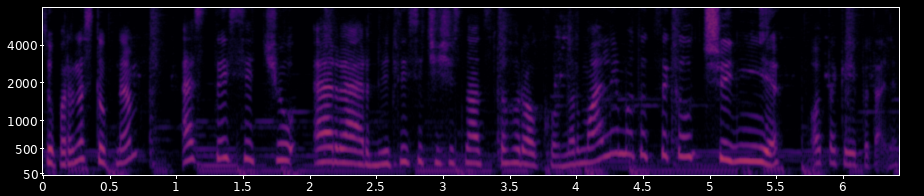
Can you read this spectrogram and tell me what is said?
Супер, наступне. S1000 RR 2016 року. Нормальний мотоцикл чи ні? Отаке питання.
